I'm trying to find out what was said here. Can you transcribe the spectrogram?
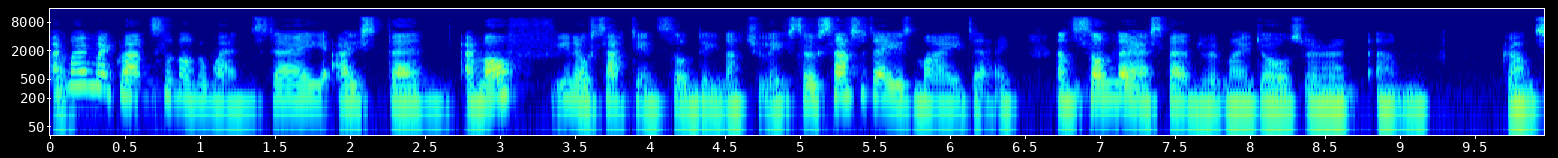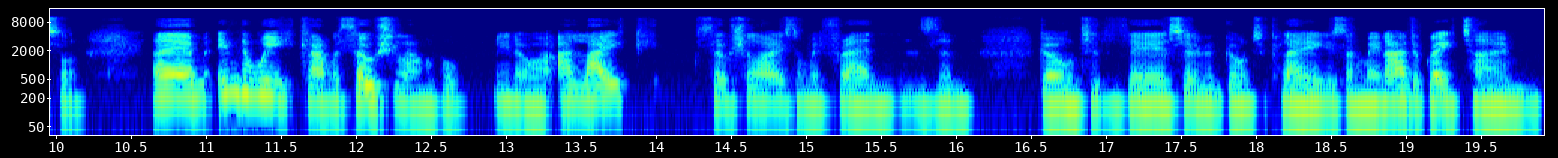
I mind my grandson on a Wednesday. I spend, I'm off, you know, Saturday and Sunday naturally. So Saturday is my day, and Sunday I spend with my daughter and, and grandson. Um, in the week, I'm a social animal. You know, I like socializing with friends and going to the theatre and going to plays. I mean, I had a great time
